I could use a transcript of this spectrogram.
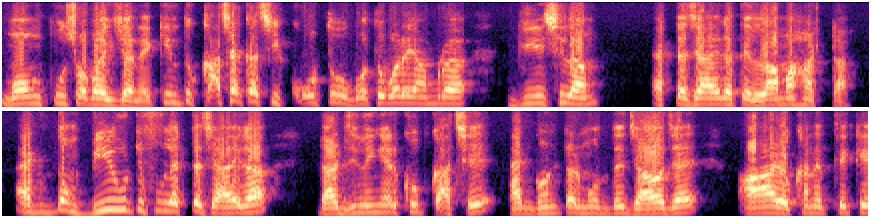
মংপু সবাই জানে। কিন্তু কাছাকাছি কত গতবারে আমরা গিয়েছিলাম একটা জায়গাতে লামাহাট্টা। একদম বিউটিফুল একটা জায়গা। দার্জিলিং এর খুব কাছে এক ঘণ্টার মধ্যে যাওয়া যায়। আর ওখানে থেকে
